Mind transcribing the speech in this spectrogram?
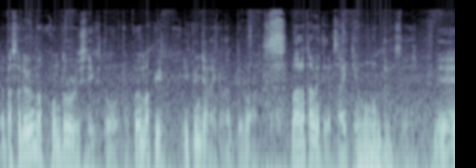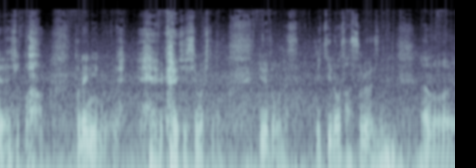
やっぱそれをうまくコントロールしていくとやっぱうまくいくんじゃないかなっていうのは、まあ、改めて最近思ってですね。でちょっとトレーニングをね 開始しましたというところです。で昨日早速ですねあの、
